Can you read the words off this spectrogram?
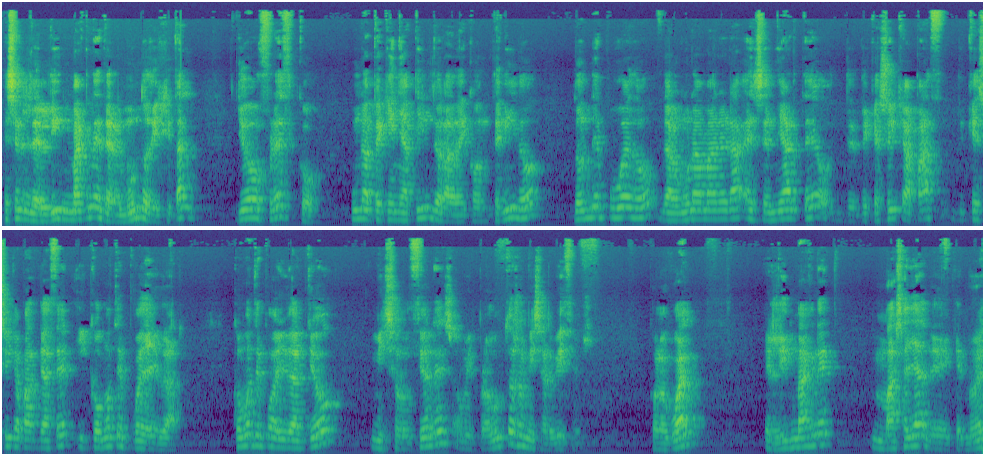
es el del lead magnet en el mundo digital yo ofrezco una pequeña píldora de contenido donde puedo, de alguna manera, enseñarte de, qué soy capaz, qué soy capaz de hacer y cómo te puede ayudar. ¿Cómo te puedo ayudar yo, mis soluciones o mis productos o mis servicios? Con lo cual, el lead magnet, más allá de que no es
